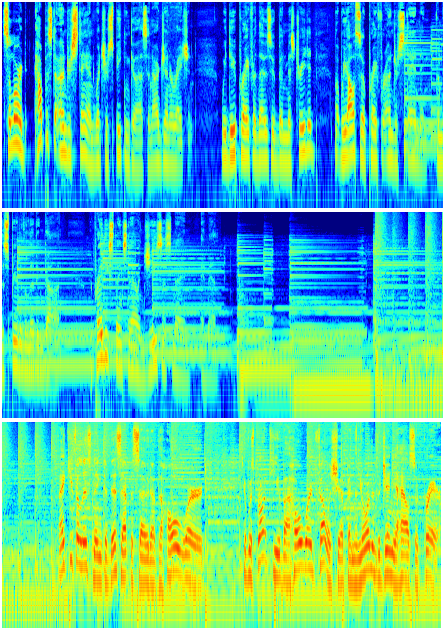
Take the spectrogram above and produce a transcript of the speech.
So, Lord, help us to understand what you're speaking to us in our generation. We do pray for those who've been mistreated, but we also pray for understanding from the Spirit of the living God. We pray these things now in Jesus' name. Amen. Thank you for listening to this episode of The Whole Word. It was brought to you by Whole Word Fellowship and the Northern Virginia House of Prayer.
